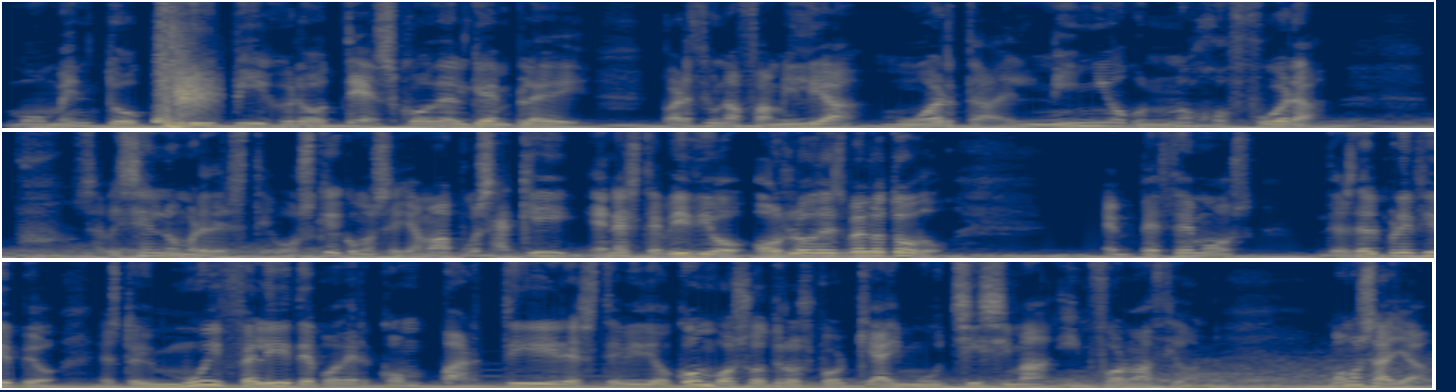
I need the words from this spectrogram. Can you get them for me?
Momento creepy grotesco del gameplay. Parece una familia muerta, el niño con un ojo fuera. ¿Sabéis el nombre de este bosque? ¿Cómo se llama? Pues aquí, en este vídeo, os lo desvelo todo. Empecemos desde el principio. Estoy muy feliz de poder compartir este vídeo con vosotros porque hay muchísima información. Vamos allá.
